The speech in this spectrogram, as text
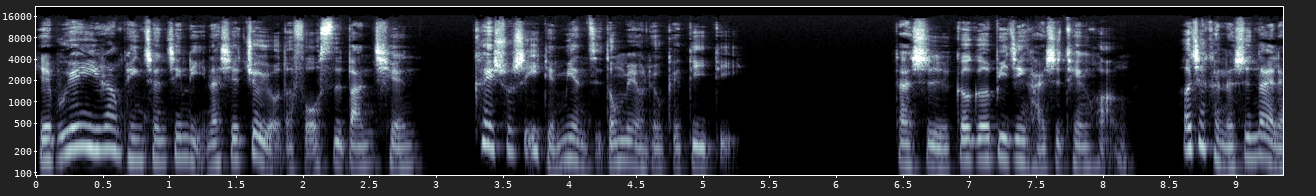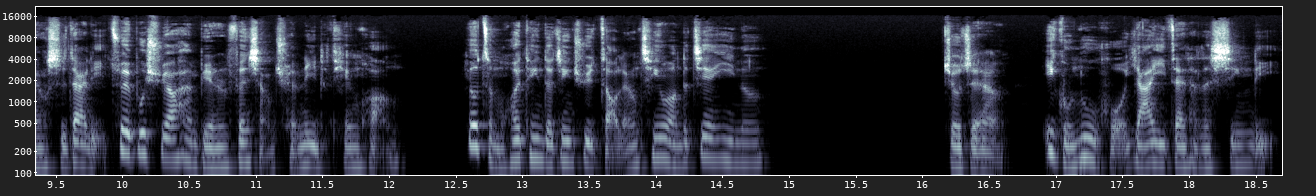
也不愿意让平城京里那些旧有的佛寺搬迁，可以说是一点面子都没有留给弟弟。但是哥哥毕竟还是天皇，而且可能是奈良时代里最不需要和别人分享权力的天皇，又怎么会听得进去早良亲王的建议呢？就这样，一股怒火压抑在他的心里。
